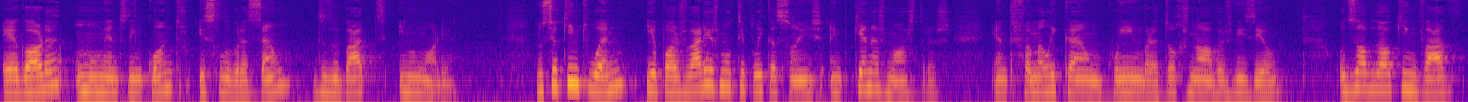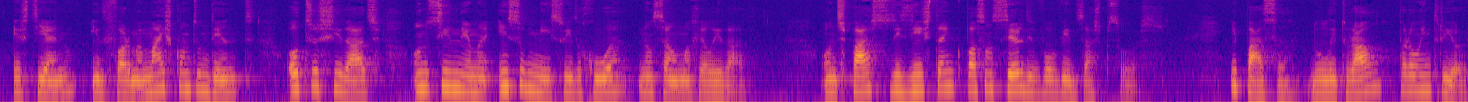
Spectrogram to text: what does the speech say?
É agora um momento de encontro e celebração, de debate e memória. No seu quinto ano, e após várias multiplicações em pequenas mostras entre Famalicão, Coimbra, Torres Novas, Viseu, o Desobdoc invade este ano e de forma mais contundente outras cidades onde o cinema insubmisso e de rua não são uma realidade, onde espaços existem que possam ser devolvidos às pessoas. E passa do litoral para o interior.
